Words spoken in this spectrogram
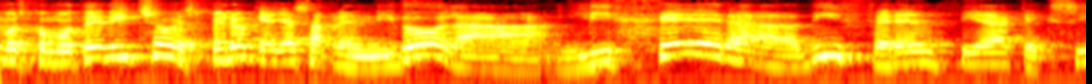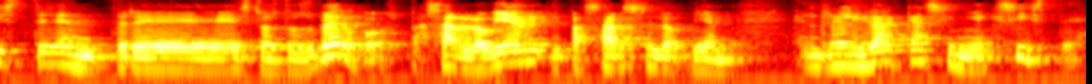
Bueno, pues como te he dicho, espero que hayas aprendido la ligera diferencia que existe entre estos dos verbos, pasarlo bien y pasárselo bien. En realidad casi ni existe,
